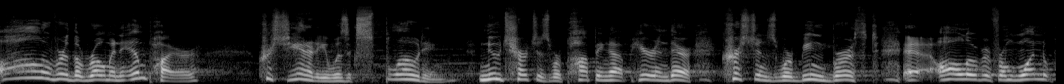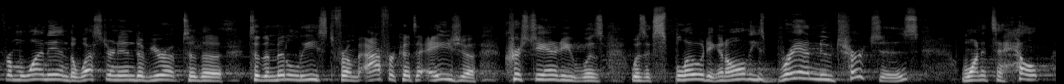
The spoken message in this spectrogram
all over the Roman Empire, Christianity was exploding. New churches were popping up here and there. Christians were being birthed eh, all over from one, from one end, the western end of Europe to the, to the Middle East, from Africa to Asia. Christianity was, was exploding, and all these brand new churches wanted to help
